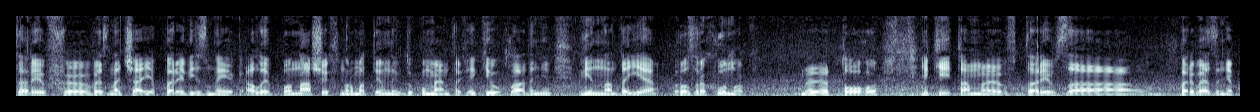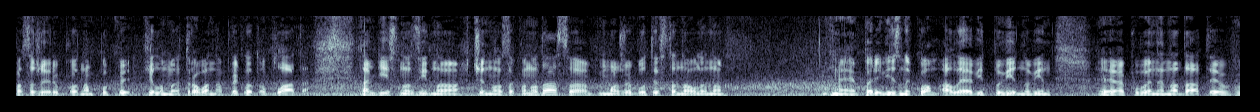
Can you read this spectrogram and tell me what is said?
тариф е, визначає перевізник, але по наших нормативних документах, які укладені, він надає розрахунок того, який там е, тариф за перевезення пасажирів по нам по кілометрова, наприклад, оплата. Там дійсно згідно чинного законодавства може бути встановлено. е, Перевізником, але відповідно він е, повинен надати в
